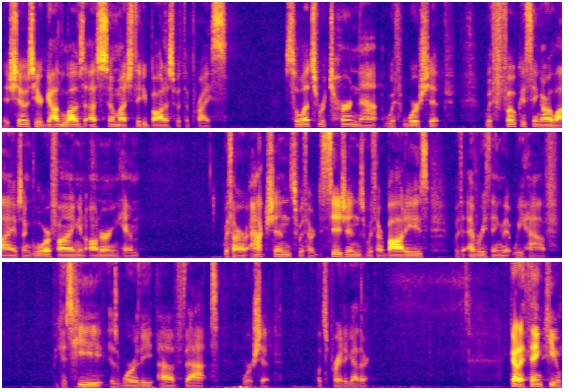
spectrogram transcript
it shows here, God loves us so much that he bought us with a price. So let's return that with worship, with focusing our lives on glorifying and honoring him with our actions, with our decisions, with our bodies, with everything that we have, because He is worthy of that worship. Let's pray together. God, I thank you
